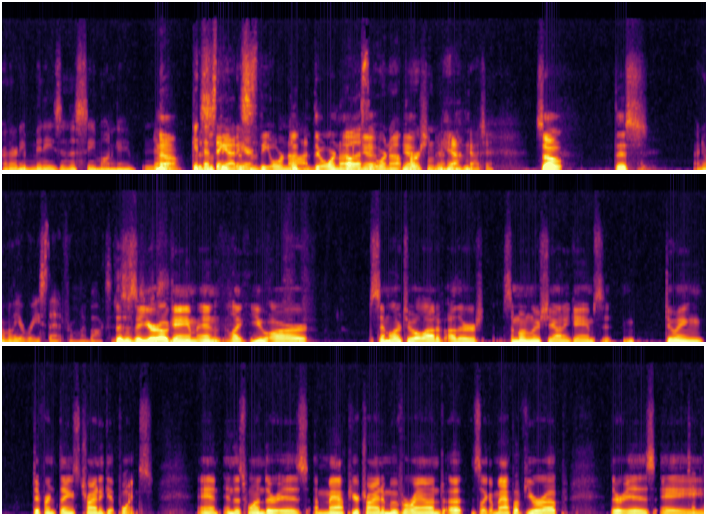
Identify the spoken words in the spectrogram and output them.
Are there any minis in this CMON game? No. No. Get this that is thing the, outta this here. is the or Uh, not. the or not. oh, that's yeah. the or not yeah. portion. Okay, Yeah. Mhm. gotcha. So this I normally erase that from my boxes. this is a Euro game, and like you are similar to a lot of other Simone Luciani games, doing different things, trying to get points. And in this one, there is a map you're trying to move around. Uh, it's like a map of Europe. There is a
